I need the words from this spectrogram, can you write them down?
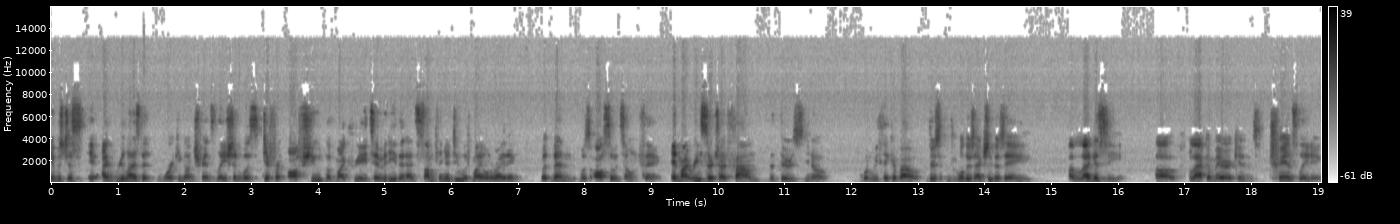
it was just it, I realized that working on translation was different offshoot of my creativity that had something to do with my own writing but then was also its own thing. In my research I found that there's, you know, when we think about there's well there's actually there's a a legacy of black Americans translating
